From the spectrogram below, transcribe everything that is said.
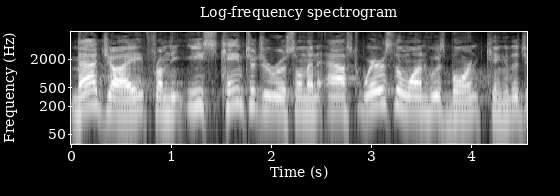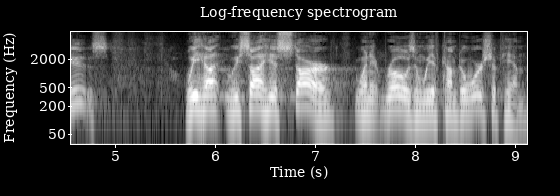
Magi from the east came to Jerusalem and asked, Where's the one who was born King of the Jews? We, ha- we saw his star when it rose, and we have come to worship him.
